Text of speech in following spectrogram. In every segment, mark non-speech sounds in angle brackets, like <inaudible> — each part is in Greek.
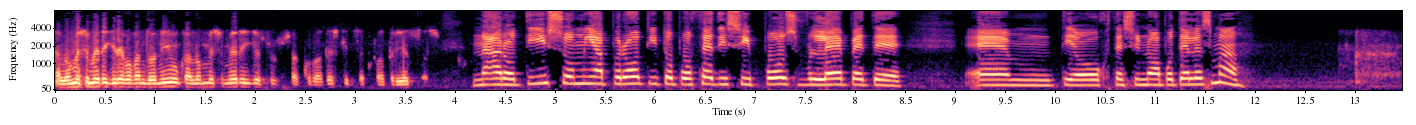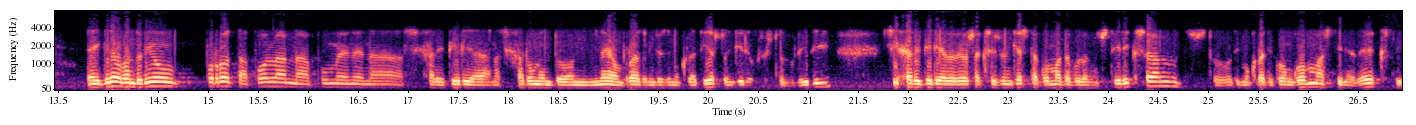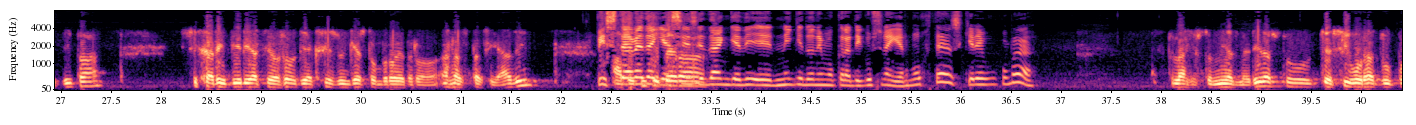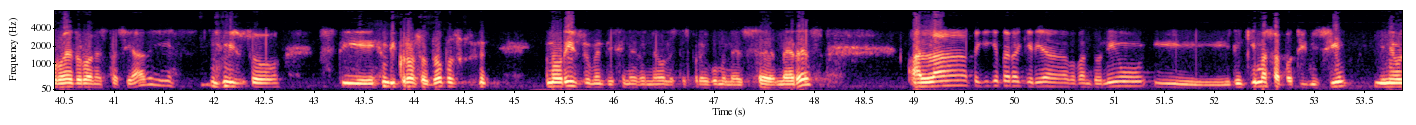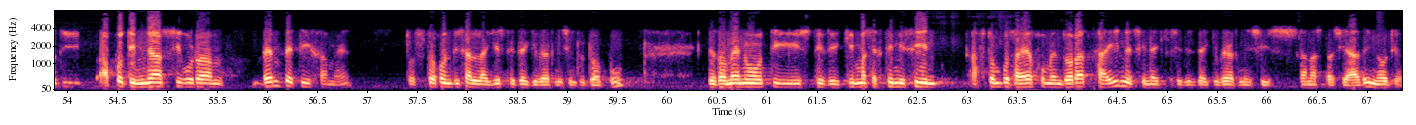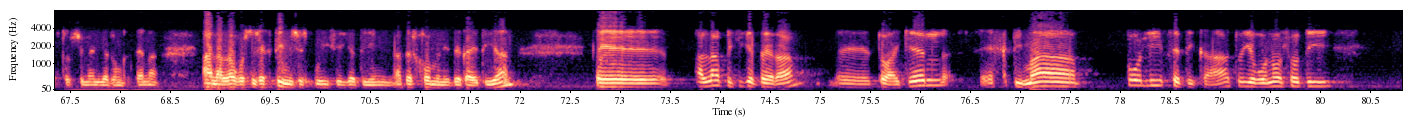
Καλό μεσημέρι κύριε Παπαντονίου, καλό μεσημέρι και στους ακροατές και τις ακροατριές σας. Να ρωτήσω μια πρώτη τοποθέτηση πώς βλέπετε ε, το χθεσινό αποτέλεσμα; Ε, κύριε Παπαντονίου, πρώτα απ' όλα να πούμε ένα συγχαρητήρια, να συγχαρούμε τον νέο πρόεδρο της Δημοκρατίας, τον κύριο Χριστοδουλίδη. Συγχαρητήρια βεβαίως αξίζουν και στα κόμματα που τον στήριξαν, στο Δημοκρατικό Κόμμα, στην ΕΔΕΚ, στη ΔΥΠΑ Συγχαρητήρια θεωρώ ότι αξίζουν και στον πρόεδρο Αναστασιάδη. Πιστεύετε και, εσείς ήταν και νίκη του Δημοκρατικού Συναγερμού χτες κύριε Κουκουμπά; Τουλάχιστον μια μερίδας του και σίγουρα του πρόεδρου Αναστασιάδη. Νομίζω στη μικρός ο τόπος γνωρίζουμε τι συνέβαινε όλες τις προηγούμενες ε, μέρες. Αλλά από εκεί και πέρα κυρία Παπαντονίου η δική μας αποτίμηση είναι ότι από τη μια σίγουρα δεν πετύχαμε το στόχο της αλλαγής στη διακυβέρνηση του τόπου. Δεδομένου ότι στη δική μας εκτίμηση αυτό που θα έχουμε τώρα θα είναι συνέχιση της διακυβέρνησης Αναστασιάδη, με ό,τι αυτό σημαίνει για τον καθένα αναλόγως της εκτίμησης που είχε για την απερχόμενη δεκαετία. Ε, αλλά από εκεί και πέρα ε, το ΑΚΕΛ εκτιμά πολύ θετικά το γεγονός ότι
